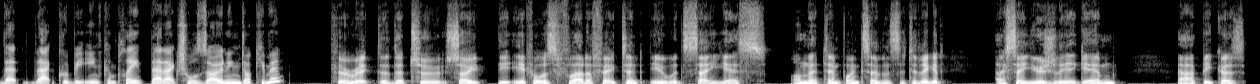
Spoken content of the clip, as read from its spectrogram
that that could be incomplete? That actual zoning document? Correct. The, the two, so if it was flood affected, you would say yes on that 10.7 certificate. I say usually again, uh, because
